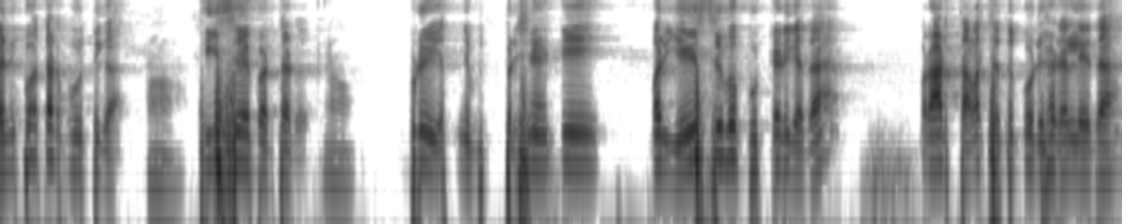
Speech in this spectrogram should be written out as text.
చనిపోతాడు పూర్తిగా. తీసేయబడతాడు. ఇప్పుడు ప్రశ్న ఏంటి? మరి యేసుగా పుట్టాడు కదా. మరి ఆడు తల చితకొడిహాడా లేదా?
